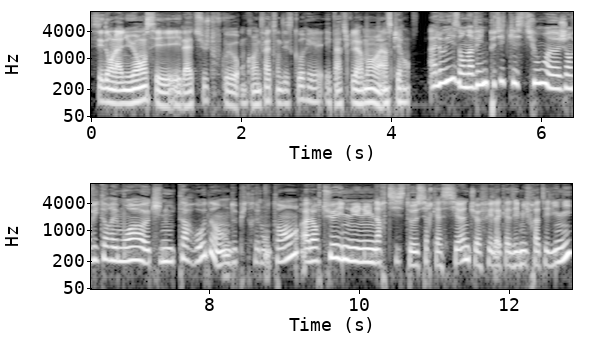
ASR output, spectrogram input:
c'est dans la nuance. Et, là-dessus, je trouve que encore une fois, ton discours est, particulièrement euh, inspirant. Aloïse, on avait une petite question, Jean-Victor et moi, qui nous taraude hein, depuis très longtemps. Alors, tu es une, artiste circassienne, tu as fait l'Académie Fratellini,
